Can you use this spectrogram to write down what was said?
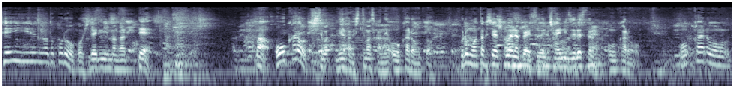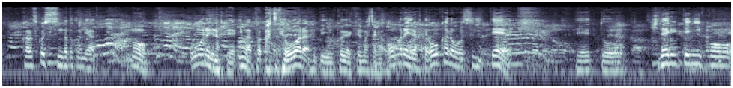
声優のところをこう左に曲がってまあ、大家老って皆さん知ってますかね、大家老と。これも私が加えなくやつ、チャイニーズレストラン大家老。大家老から少し進んだところに、もう、大笑いじゃなくて、今、あっちで大笑いっていう声が聞こえましたが、大笑いじゃなくて、大家老を過ぎて、えー、と左手にこ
